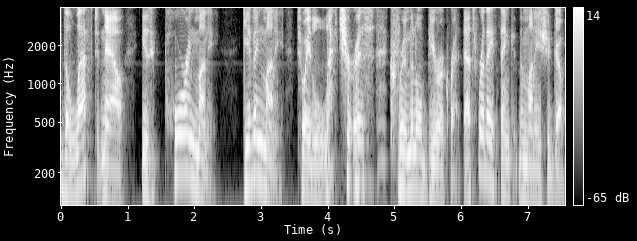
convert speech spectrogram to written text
The left now is pouring money giving money to a lecherous criminal bureaucrat. That's where they think the money should go.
